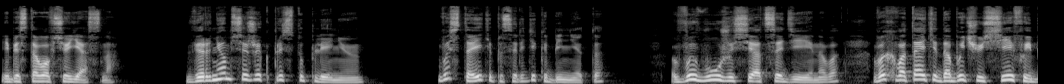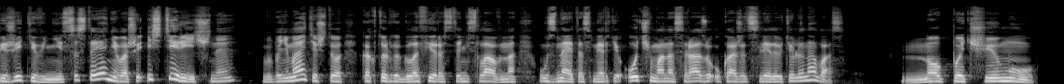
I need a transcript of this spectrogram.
И без того все ясно. Вернемся же к преступлению. Вы стоите посреди кабинета. Вы в ужасе от содеянного. Вы хватаете добычу сейфа и бежите вниз. Состояние ваше истеричное. Вы понимаете, что как только Глафира Станиславовна узнает о смерти отчима, она сразу укажет следователю на вас? Но почему?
